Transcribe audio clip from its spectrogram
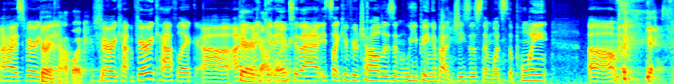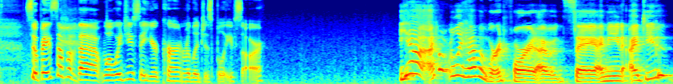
Uh, it's very very good. Catholic. Very ca- very Catholic. Uh, very I, Catholic. I get into that. It's like if your child isn't weeping about Jesus, then what's the point? Um, yes. So based off of that, what would you say your current religious beliefs are? Yeah, I don't really have a word for it, I would say. I mean, I do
